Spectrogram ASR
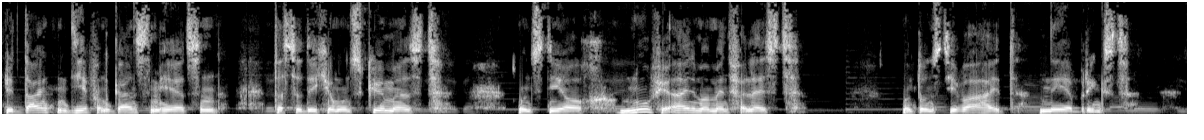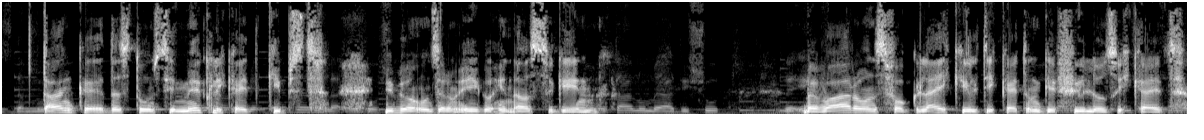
Wir danken dir von ganzem Herzen, dass du dich um uns kümmerst, uns nie auch nur für einen Moment verlässt und uns die Wahrheit näher bringst. Danke, dass du uns die Möglichkeit gibst, über unserem Ego hinauszugehen. Bewahre uns vor Gleichgültigkeit und Gefühllosigkeit.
